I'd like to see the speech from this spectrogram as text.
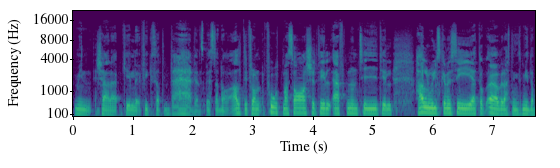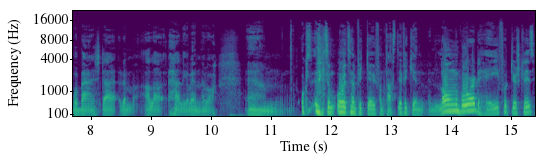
min kära kille, fixat världens bästa dag. Allt ifrån fotmassager till afternoon tea till Hallwylska museet och överraskningsmiddag på Berns där alla härliga vänner var. Ehm, och, liksom, och sen fick jag ju fantastiskt, jag fick ju en, en longboard, hej 40-årskris,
